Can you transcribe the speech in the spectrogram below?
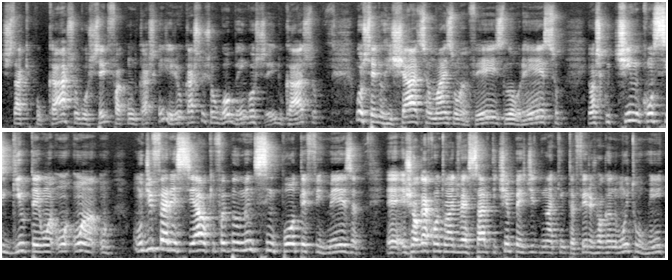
Destaque para o Castro, gostei do Facundo Castro. Quem diria? O Castro jogou bem, gostei do Castro. Gostei do Richardson mais uma vez, Lourenço. Eu acho que o time conseguiu ter uma, uma, uma, um diferencial que foi pelo menos se impor, ter firmeza é, jogar contra um adversário que tinha perdido na quinta-feira, jogando muito ruim.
